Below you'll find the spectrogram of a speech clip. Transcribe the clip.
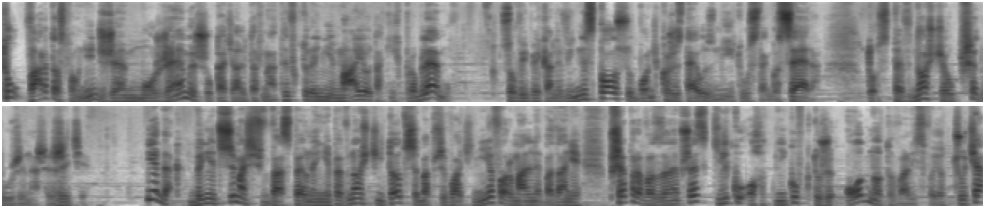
Tu warto wspomnieć, że możemy szukać alternatyw, które nie mają takich problemów. Są wypiekane w inny sposób bądź korzystają z mniej tłustego sera. To z pewnością przedłuży nasze życie. Jednak, by nie trzymać Was pełnej niepewności, to trzeba przywołać nieformalne badanie przeprowadzone przez kilku ochotników, którzy odnotowali swoje odczucia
